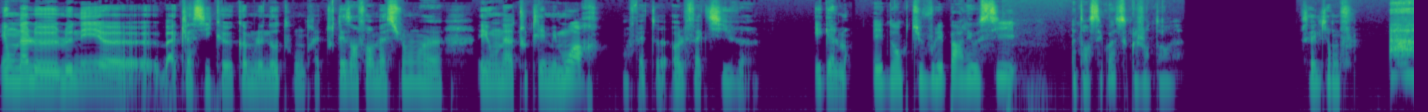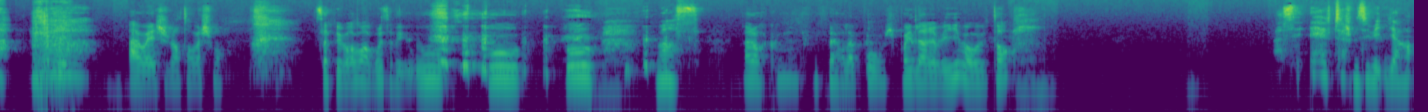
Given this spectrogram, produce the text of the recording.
Et on a le, nez euh, bah, classique euh, comme le nôtre où on traite toutes les informations et on a toutes les mémoires en fait olfactives également. Et donc tu voulais parler aussi. Attends, c'est quoi ce que j'entends là? Celle qui ronfle. Ah Ah ouais, je l'entends vachement. ça fait vraiment un bruit, ça fait ouh, ouh, ouh, mince. Alors comment on peut faire la peau? Je pas envie de la réveiller, mais en même temps. Ah, c'est elle, je me disais, mais il y a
